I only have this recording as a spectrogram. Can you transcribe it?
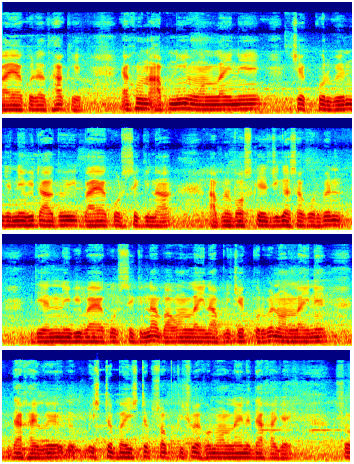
বায়া করে থাকে। এখন আপনি অনলাইনে চেক করবেন যে নেভিটা আদৌ বায়া করছে কি না আপনার বসকে জিজ্ঞাসা করবেন যে নিবি বায়া করছে কি না বা অনলাইনে আপনি চেক করবেন অনলাইনে দেখাইবে স্টেপ বাই স্টেপ সব কিছু এখন অনলাইনে দেখা যায়। সো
